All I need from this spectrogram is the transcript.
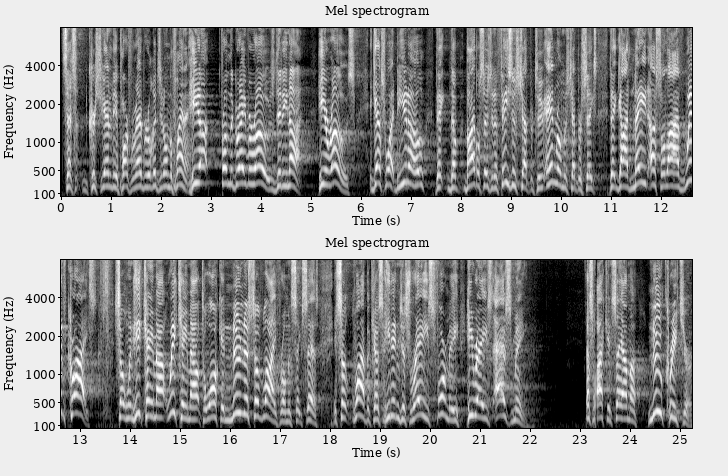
Sets Christianity apart from every religion on the planet. He up from the grave arose, did he not? He arose. And guess what? Do you know that the Bible says in Ephesians chapter 2 and Romans chapter 6 that God made us alive with Christ? So when he came out, we came out to walk in newness of life, Romans 6 says. And so why? Because he didn't just raise for me, he raised as me. That's why I can say I'm a new creature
